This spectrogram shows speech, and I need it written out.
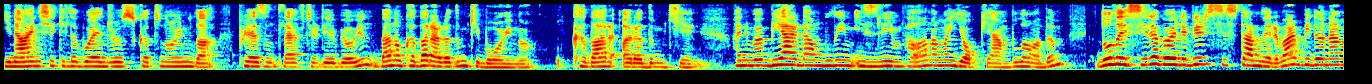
Yine aynı şekilde bu Andrew Scott'un oyunu da Present Laughter diye bir oyun. Ben o kadar aradım ki bu oyunu. O kadar aradım ki. Hani böyle bir yerden bulayım izleyeyim falan ama yok yani bulamadım. Dolayısıyla böyle bir sistemleri var. Bir dönem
